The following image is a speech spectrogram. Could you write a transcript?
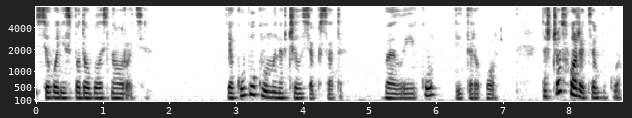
сьогодні сподобалось на уроці? Яку букву ми навчилися писати? Велику літеру О. На що схожа ця буква?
